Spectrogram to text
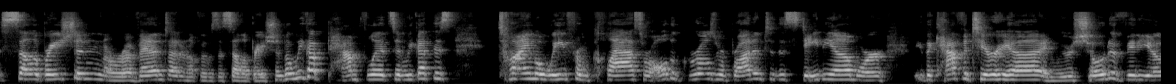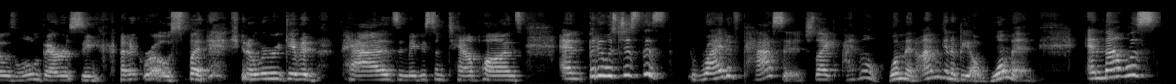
celebration or event. I don't know if it was a celebration, but we got pamphlets and we got this time away from class where all the girls were brought into the stadium or the cafeteria and we were showed a video. It was a little embarrassing, kind of gross, but you know, we were given pads and maybe some tampons. And but it was just this rite of passage. Like, I'm a woman, I'm going to be a woman. And that was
